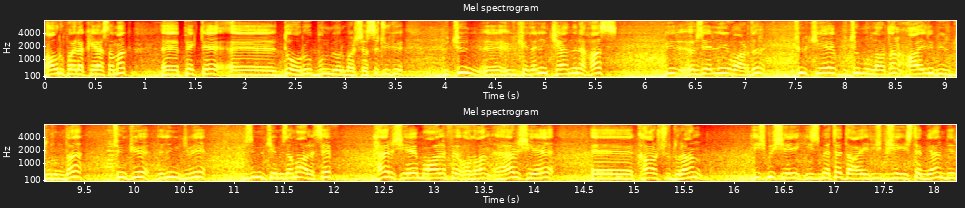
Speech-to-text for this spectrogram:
Avrupa ile kıyaslamak e, pek de e, doğru bulmuyorum açıkçası. Çünkü bütün e, ülkelerin kendine has bir özelliği vardır. Türkiye bütün bunlardan ayrı bir durumda. Çünkü dediğim gibi bizim ülkemize maalesef her şeye muhalefet olan, her şeye e, karşı duran hiçbir şey hizmete dair hiçbir şey istemeyen bir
